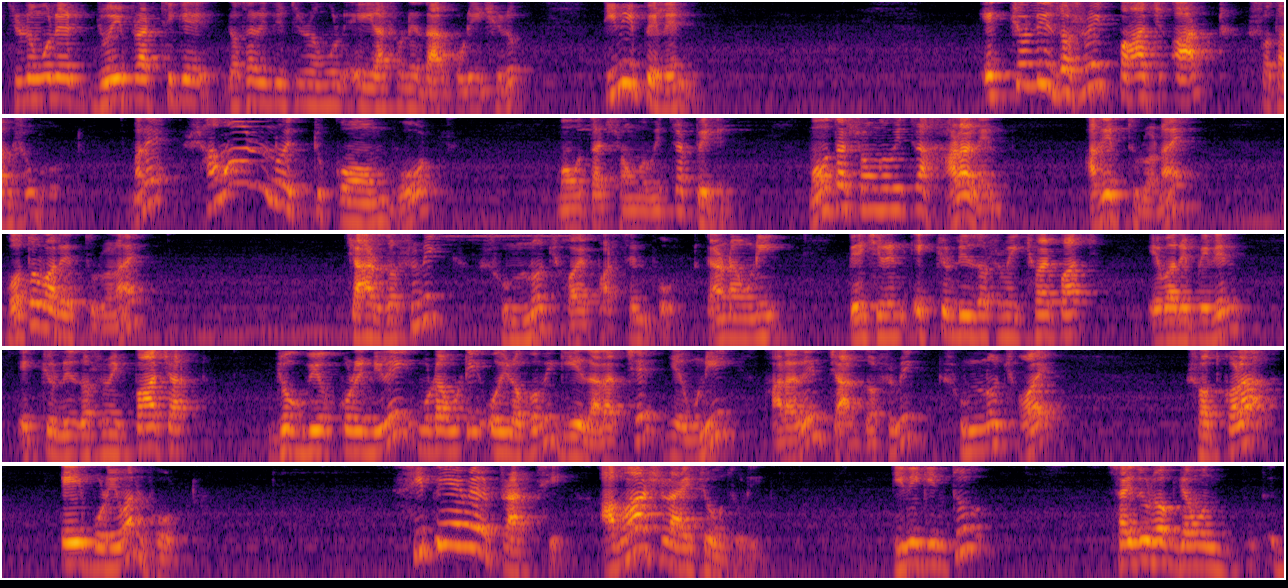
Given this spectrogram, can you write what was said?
তৃণমূলের জয়ী প্রার্থীকে যথারীতি তৃণমূল এই আসনে দাঁড় করিয়েছিল তিনি পেলেন একচল্লিশ দশমিক পাঁচ আট শতাংশ ভোট। মানে সামান্য একটু কম ভোট মমতাজ সঙ্গমিত্রা পেলেন। মমতাজ সঙ্গমিত্রা হারালেন আগের তুলনায়, গতবারের তুলনায় চার দশমিক শূন্য ছয় পার্সেন্ট ভোট। কেননা উনি পেয়েছিলেন একচল্লিশ দশমিক ছয় পাঁচ, এবারে পেলেন একচল্লিশ দশমিক পাঁচ আট। যোগ বিয়োগ করে নিলেই মোটামুটি ওই রকমই গিয়ে দাঁড়াচ্ছে যে উনি হারালেন চার দশমিক শূন্য ছয় শতকরা এই পরিমাণ ভোট। সিপিএমের প্রার্থী আভাস রায়চৌধুরী, তিনি কিন্তু সাইদুল হক যেমন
